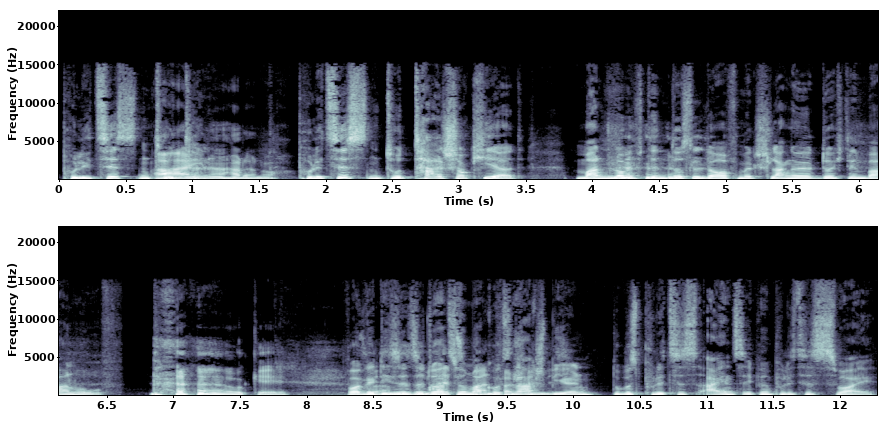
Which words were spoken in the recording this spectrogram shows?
Polizisten total, Eine hat er noch. Polizisten total schockiert. Mann läuft in Düsseldorf mit Schlange durch den Bahnhof. okay. Wollen wir So diese Situation mal kurz nachspielen? Du bist Polizist 1, ich bin Polizist 2.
